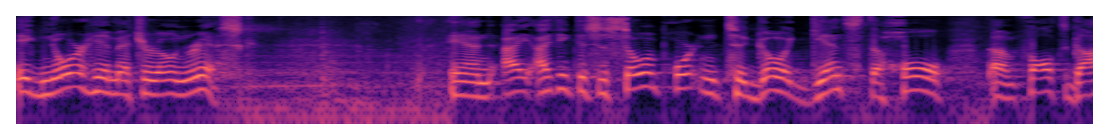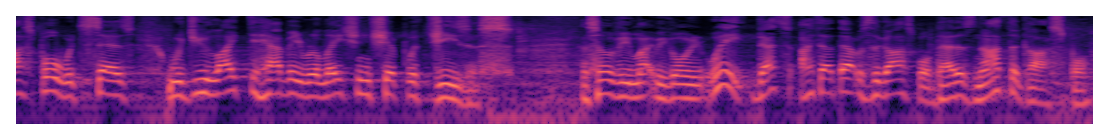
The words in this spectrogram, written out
ignore him at your own risk. And I, I, think this is so important to go against the whole um, false gospel, which says, Would you like to have a relationship with Jesus? And some of you might be going, Wait, that's, I thought that was the gospel. That is not the gospel.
